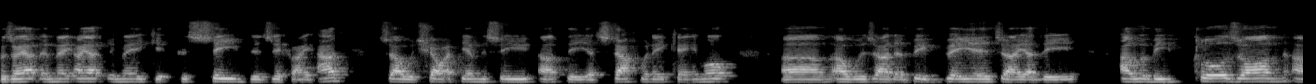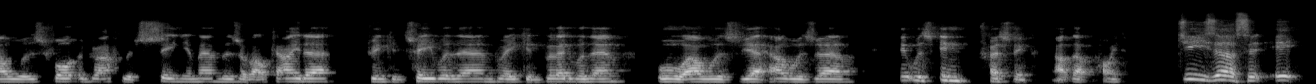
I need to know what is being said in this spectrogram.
because I had to make I had to make it perceived as if I had. So I would shout at the embassy at the uh, staff when they came up. Um, I was had a big beard. I had the Arabic clothes on. I was photographed with senior members of Al Qaeda, drinking tea with them, breaking bread with them. Oh, I was yeah, I was. Um, it was interesting at that point. Jesus, it, it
